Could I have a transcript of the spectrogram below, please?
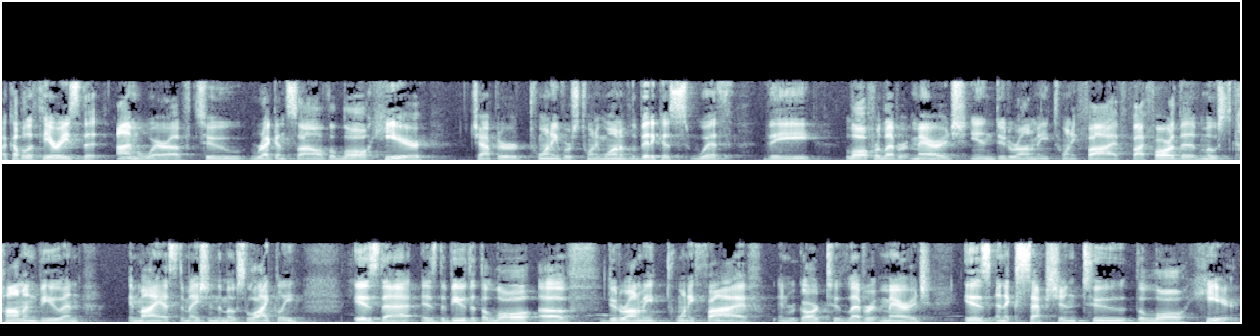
a couple of theories that I'm aware of to reconcile the law here, chapter 20, verse 21 of Leviticus, with the law for levirate marriage in Deuteronomy 25. By far the most common view, and in my estimation, the most likely, is that is the view that the law of Deuteronomy 25 in regard to levirate marriage is an exception to the law here.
